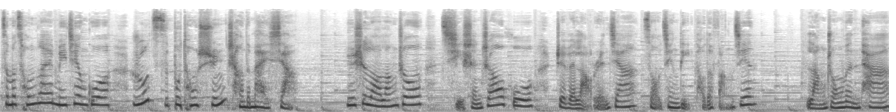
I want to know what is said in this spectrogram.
怎么从来没见过如此不同寻常的脉象？于是老郎中起身招呼这位老人家走进里头的房间。郎中问他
